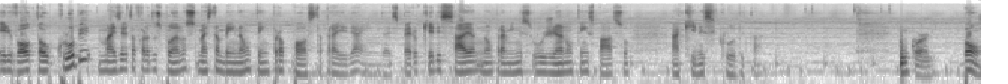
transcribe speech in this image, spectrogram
Ele volta ao clube, mas ele tá fora dos planos, mas também não tem proposta pra ele ainda. Espero que ele saia. Não, pra mim, o Jean não tem espaço aqui nesse clube, tá? Concordo. Bom,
